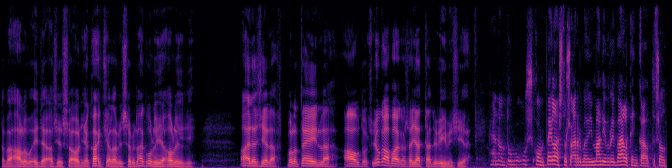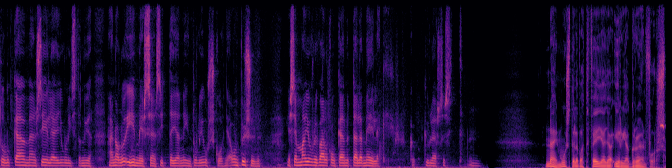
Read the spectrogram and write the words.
tämä alue itse asiassa on. Ja kaikkialla, missä minä kuljin ja olin, niin aina siellä, mulla teillä, autossa, joka paikassa jättänyt ihmisiä. Hän on tullut uskon pelastusarmeijan Manjuri Valken kautta. Se on tullut käymään siellä ja julistanut. Ja hän on ollut ihmeessään sitten ja niin tuli uskoon ja on pysynyt. Ja sen Majuri Valkon käynyt täällä meilläkin kylässä sitten. Mm. Näin muistelevat Feija ja Irja Grönfors.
